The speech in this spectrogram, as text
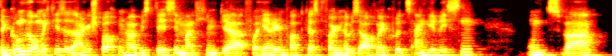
Der Grund, warum ich das angesprochen habe, ist das, in manchen der vorherigen Podcast-Folgen habe ich es auch mal kurz angerissen. Und zwar,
